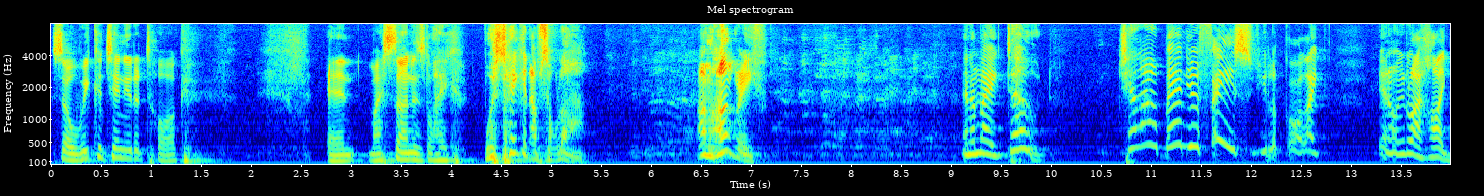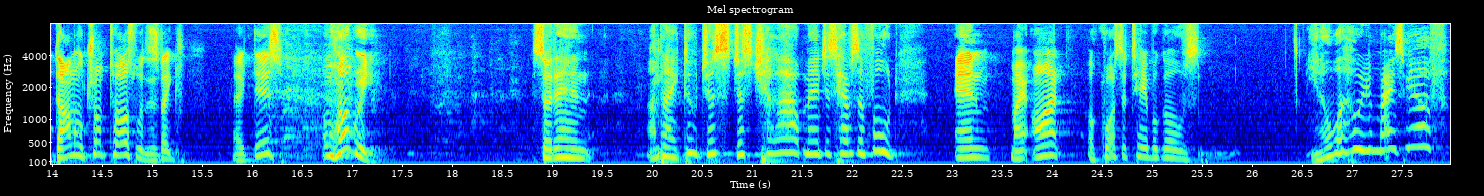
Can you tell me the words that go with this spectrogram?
So we continue to talk. And my son is like, What's taking up so long? I'm hungry. And I'm like, dude, chill out, man. Your face, you look all like, you know, you know how like Donald Trump talks with his like, like this. I'm hungry. So then I'm like, dude, just just chill out, man. Just have some food. And my aunt across the table goes, you know what? Who reminds me of?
